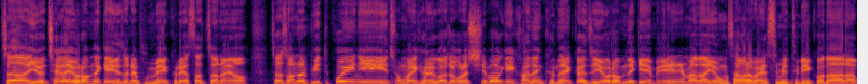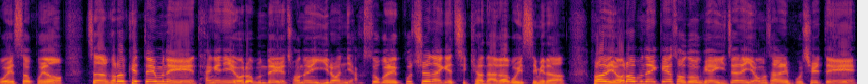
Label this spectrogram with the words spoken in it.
자, 여- 제가 여러분들께 예전에 분명히 그랬었잖아요. 자, 저는 비트코인이 정말 결과적으로 10억이 가는 그날까지 여러분에게 매일마다 영상으로 말씀을 드릴 거다라고 했었고요. 자, 그렇기 때문에 당연히 여러분들 저는 이런 약속을 꾸준하게 지켜 나가고 있습니다. 그럼 여러분들께서도 그냥 이전에 영상을 보실 때,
